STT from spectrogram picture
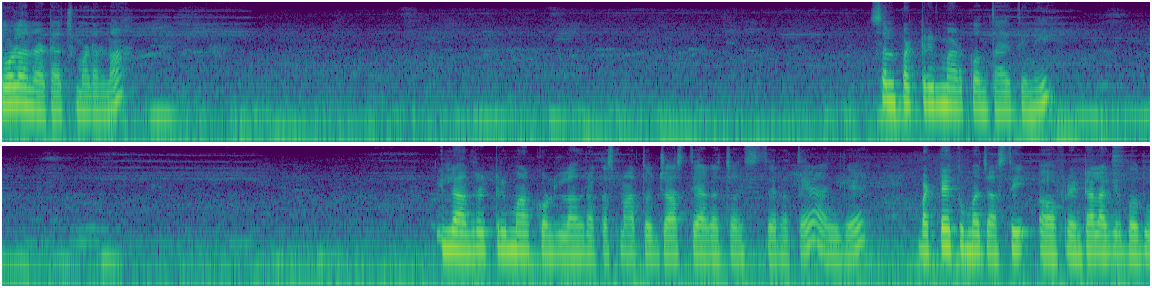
ತೋಳನ್ನು ಅಟ್ಯಾಚ್ ಮಾಡೋಣ. ಸ್ವಲ್ಪ ಟ್ರಿಮ್ ಮಾಡ್ಕೊತಾ ಇದ್ದೀನಿ. ಇಲ್ಲ ಅಂದರೆ ಟ್ರಿಮ್ ಮಾಡ್ಕೊಂಡಿಲ್ಲ ಅಂದರೆ ಅಕಸ್ಮಾತ್ ಜಾಸ್ತಿ ಆಗೋ ಚಾನ್ಸಸ್ ಇರುತ್ತೆ ಹಂಗೆ. ಬಟ್ಟೆ ತುಂಬ ಜಾಸ್ತಿ ಫ್ರಂಟಲ್ಲಾಗಿರ್ಬೋದು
